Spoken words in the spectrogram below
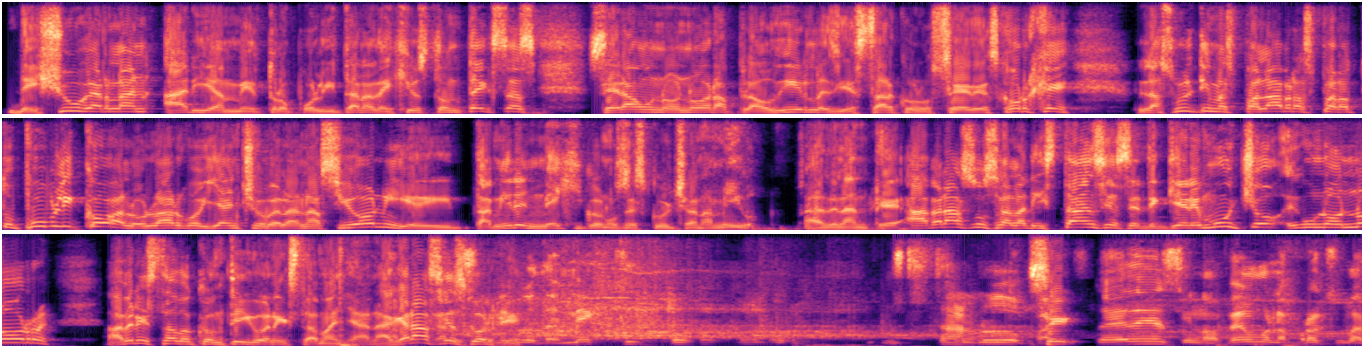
de Sugarland, área metropolitana de Houston, Texas. Será un honor aplaudirles y estar con ustedes. Jorge, las últimas palabras para tu público a lo largo y ancho de la nación y, y también en México nos escuchan, amigo. Adelante. Abrazos a la distancia, se te quiere mucho. Un honor haber estado contigo en esta mañana. Gracias, Jorge. Un saludo para Sí. ustedes y nos vemos la próxima.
